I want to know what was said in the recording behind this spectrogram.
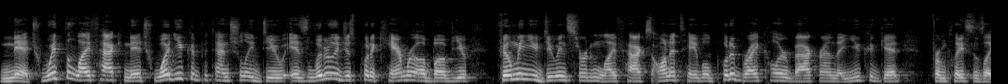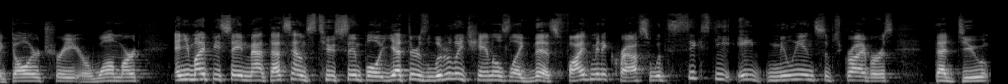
niche. With the life hack niche, what you could potentially do is literally just put a camera above you, filming you doing certain life hacks on a table, put a bright color background that you could get from places like Dollar Tree or Walmart. And you might be saying, Matt, that sounds too simple, yet there's literally channels like this, 5 Minute Crafts with 68 million subscribers that do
